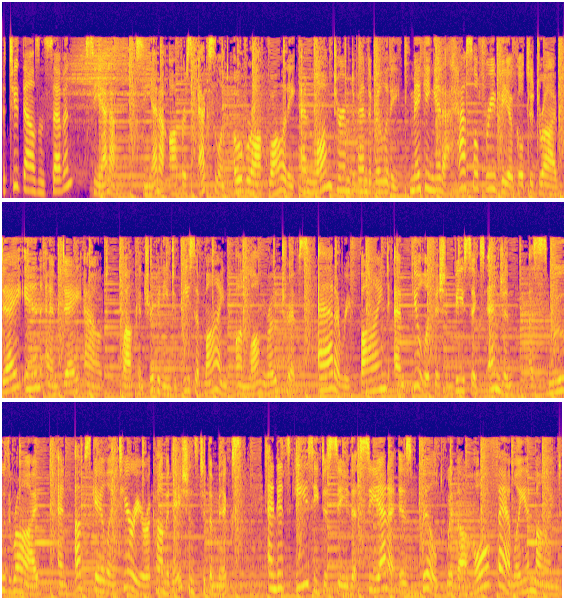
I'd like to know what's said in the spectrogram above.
The 2007 Sienna. Sienna offers excellent overall quality and long-term dependability, making it a hassle-free vehicle to drive day in and day out, while contributing to peace of mind on long road trips. Add a refined and fuel-efficient V6 engine, a smooth ride, and upscale interior accommodations to the mix, and it's easy to see that Sienna is built with the whole family in mind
